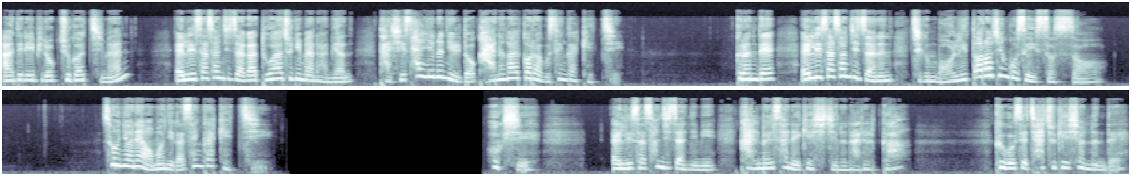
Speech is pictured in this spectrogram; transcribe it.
아들이 비록 죽었지만 엘리사 선지자가 도와주기만 하면 다시 살리는 일도 가능할 거라고 생각했지. 그런데 엘리사 선지자는 지금 멀리 떨어진 곳에 있었어. 소년의 어머니가 생각했지. 혹시 엘리사 선지자님이 갈멜산에 계시지는 않을까? 그곳에 자주 계셨는데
